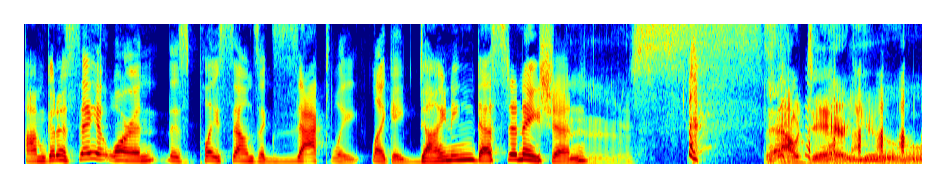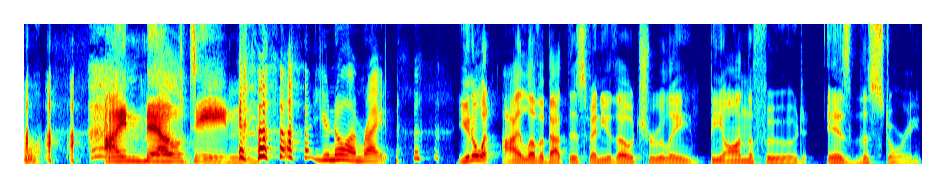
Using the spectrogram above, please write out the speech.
I'm going to say it, Warren. This place sounds exactly like a dining destination. How dare you? I'm melting. you know I'm right. You know what I love about this venue, though, truly, beyond the food, is the story.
